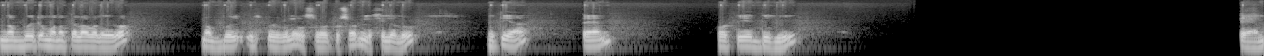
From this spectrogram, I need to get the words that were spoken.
নব্বৈটো মনত পেলাব লাগিব। নব্বৈ ইউজ কৰিবলৈ ওচৰত ওচৰত লিখি ল'লোঁ। এতিয়া tan forty eight degree tan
